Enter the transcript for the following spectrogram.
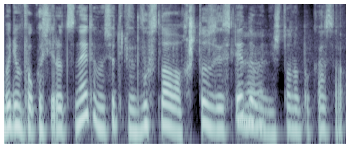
Будем фокусироваться на этом, но все-таки в двух словах, что за исследование, что оно показало.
